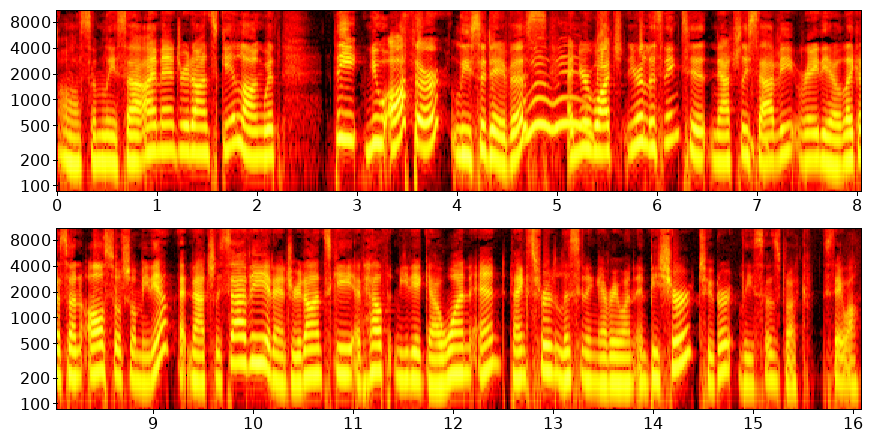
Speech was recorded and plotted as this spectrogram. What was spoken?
Awesome, Lisa. I'm Andrea Donsky along with the new author, Lisa Davis. Woo-hoo. And you're watch you're listening to Naturally Savvy Radio. Like us on all social media at Naturally Savvy, at Andrea Donsky, at Health Media Gal One. And thanks for listening, everyone. And be sure to read Lisa's book. Stay well.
